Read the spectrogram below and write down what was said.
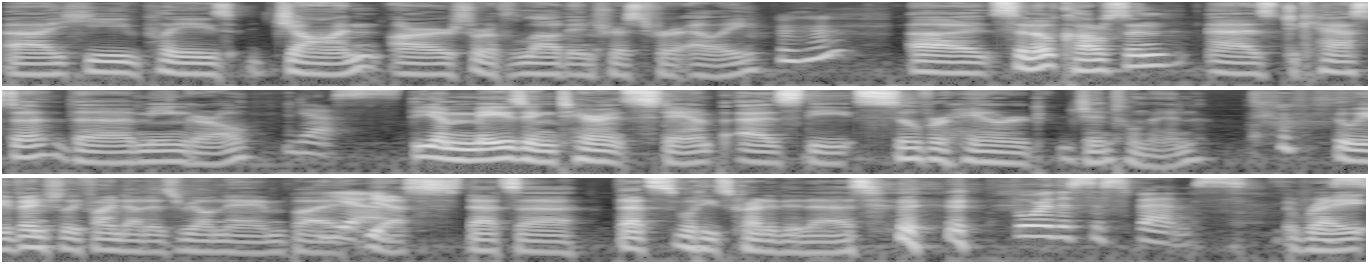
Uh, he plays John, our sort of love interest for Ellie. Mm-hmm. Uh, Synnove Karlsen as Jocasta, the mean girl. Yes. The amazing Terence Stamp as the silver-haired gentleman, who we eventually find out his real name. But Yeah. yes, that's uh, that's what he's credited as, For the suspense. right?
